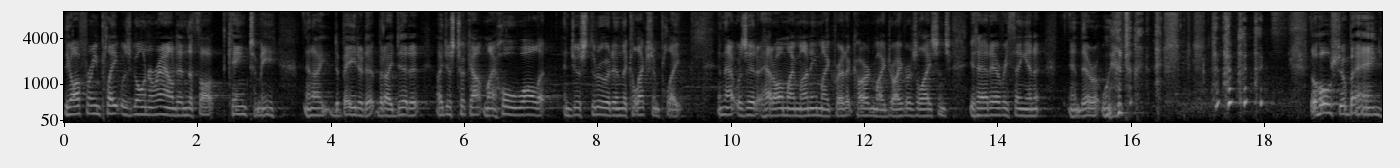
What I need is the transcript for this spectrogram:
The offering plate was going around, and the thought came to me, and I debated it, but I did it. I just took out my whole wallet and just threw it in the collection plate. And that was it. It had all my money, my credit card, my driver's license. It had everything in it. And there it went. the whole shebang.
